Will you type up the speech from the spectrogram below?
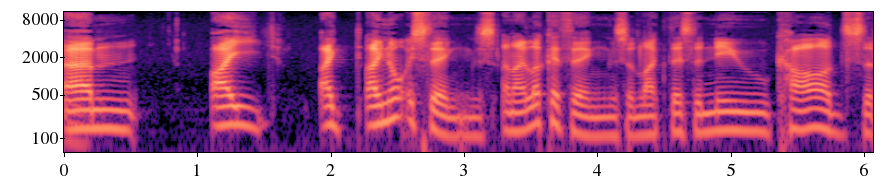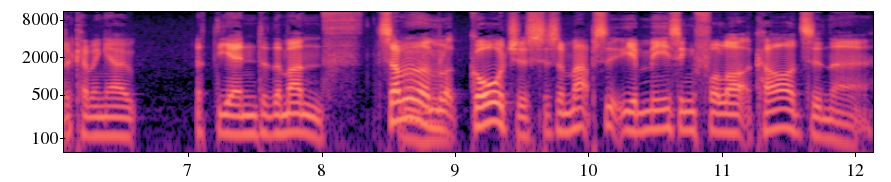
Um, I I I notice things and I look at things and like there's the new cards that are coming out at the end of the month. Some of them look gorgeous. There's some absolutely amazing full art cards in there.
